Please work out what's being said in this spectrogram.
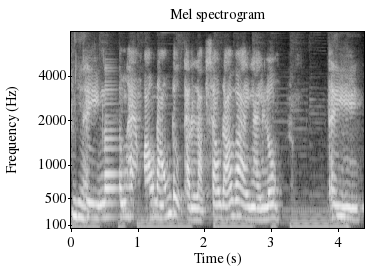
Dạ. thì ngân hàng máu nóng được thành lập sau đó vài ngày luôn thì ừ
